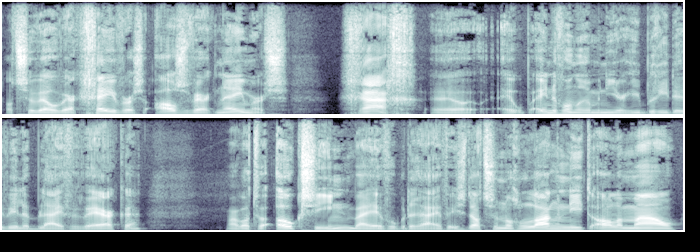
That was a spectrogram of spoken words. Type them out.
dat zowel werkgevers als werknemers graag uh, op een of andere manier hybride willen blijven werken. Maar wat we ook zien bij heel veel bedrijven is dat ze nog lang niet allemaal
